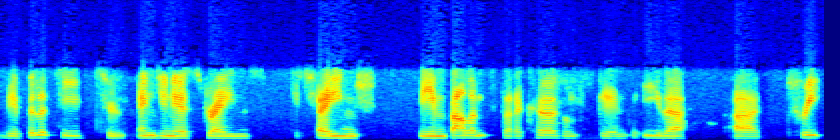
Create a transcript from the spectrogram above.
the, ability to engineer strains to change the imbalance that occurs on skin to either uh, treat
